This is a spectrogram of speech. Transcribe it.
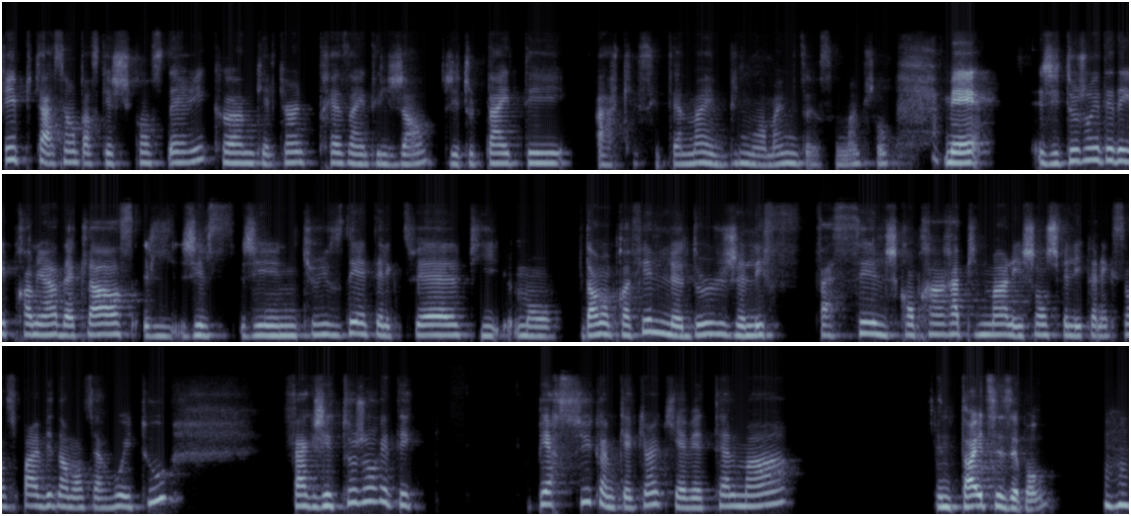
réputation parce que je suis considérée comme quelqu'un de très intelligent. J'ai tout le temps été ah, c'est tellement imbu de moi-même de dire c'est la même chose. Mais j'ai toujours été des premières de classe. J'ai une curiosité intellectuelle. Puis mon, dans mon profil, le 2, je l'ai facile. Je comprends rapidement les choses. Je fais les connexions super vite dans mon cerveau et tout. Fait que j'ai toujours été perçue comme quelqu'un qui avait tellement une tête ses épaules. Mm-hmm.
